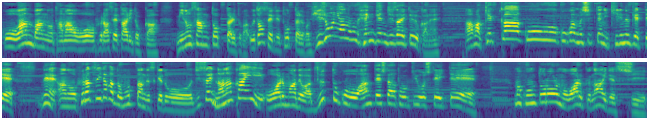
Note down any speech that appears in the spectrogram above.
こうワンバンの球を振らせたりとか美濃さん取ったりとか打たせて取ったりとか非常にあの変幻自在というかね。あまあ結果こうここは無失点に切り抜けてねあのふらついたかと思ったんですけど実際7回終わるまではずっとこう安定した投球をしていて、まあ、コントロールも悪くないですし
